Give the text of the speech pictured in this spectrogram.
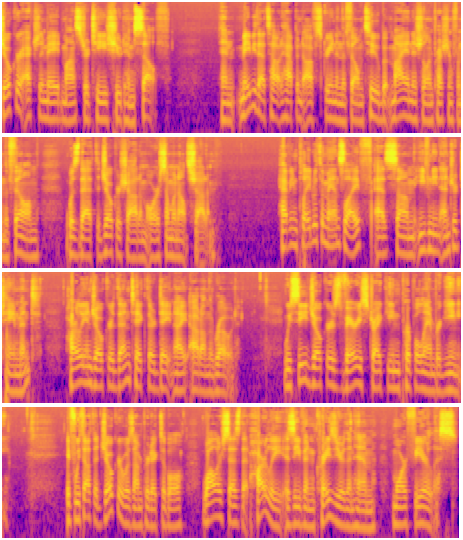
Joker actually made Monster T shoot himself. And maybe that's how it happened off screen in the film too, but my initial impression from the film was that the Joker shot him or someone else shot him. Having played with a man's life as some evening entertainment, Harley and Joker then take their date night out on the road. We see Joker's very striking purple Lamborghini. If we thought the Joker was unpredictable, Waller says that Harley is even crazier than him, more fearless.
